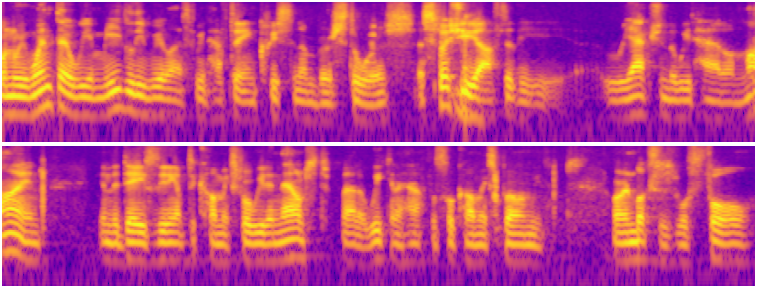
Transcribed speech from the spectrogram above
when we went there, we immediately realized we'd have to increase the number of stores, especially after the reaction that we'd had online in the days leading up to Comics Pro. We'd announced about a week and a half before Comics Pro, and we, our inboxes were full.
